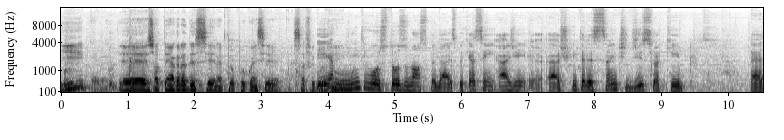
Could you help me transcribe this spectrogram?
E é, só tenho a agradecer, né, por, por conhecer essa figura. E é muito gostoso os nossos pedais, porque assim, a gente, é, acho que interessante disso é que é,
